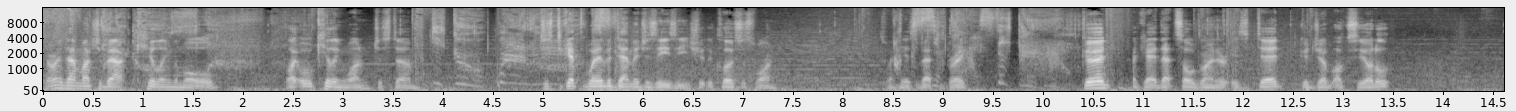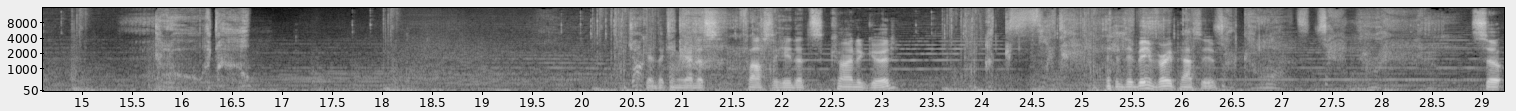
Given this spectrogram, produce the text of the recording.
Don't worry that much about killing them all. Like, or killing one, just, um... Just to get whatever damage is easy. Shoot the closest one. This one here's about to break. Good. Okay, that Soul Grinder is dead. Good job, Oxyotl. Okay, they're coming at us faster here. That's kind of good. they're being very passive. So,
